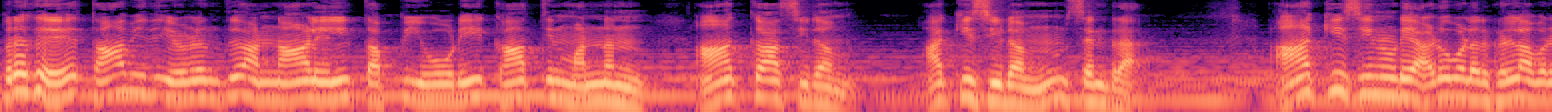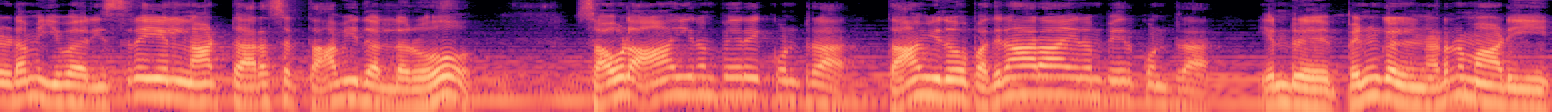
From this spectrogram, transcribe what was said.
பிறகு தாவீது எழுந்து அந்நாளில் தப்பி ஓடி காத்தின் மன்னன் ஆக்காசிடம் ஆக்கிசிடம் சென்றார். ஆக்கீசினுடைய அலுவலர்கள் அவரிடம் இவர் இஸ்ரேல் நாட்டு அரசர் தாவீது அல்லரோ? சவுல் ஆயிரம் பேரை கொன்றார் தாவீதோ பதினாறாயிரம் பேர் கொன்றார் என்று பெண்கள் நடனமாடி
